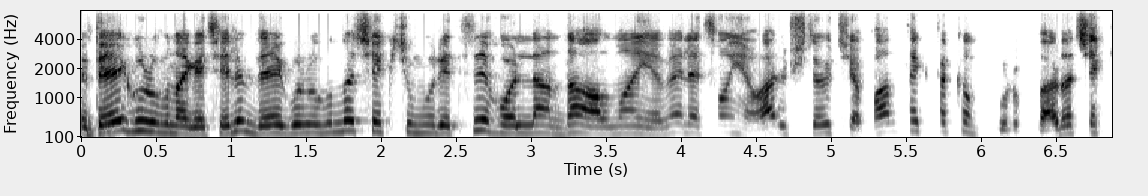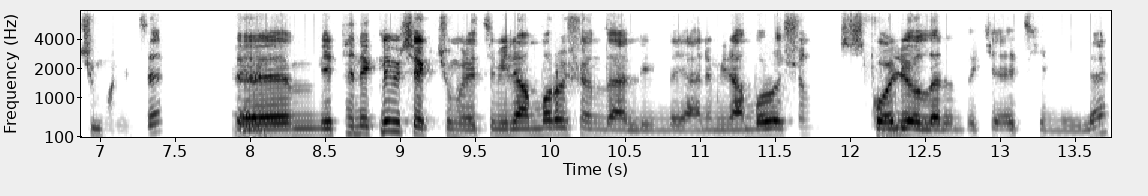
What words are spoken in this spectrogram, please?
D grubuna geçelim. D grubunda Çek Cumhuriyeti, Hollanda, Almanya ve Letonya var. 3'te 3 yapan tek takım gruplarda Çek Cumhuriyeti. Evet. Ee, yetenekli bir Çek Cumhuriyeti Milan Baroş önderliğinde yani Milan Baroş'un Skolyolarındaki etkinliğiyle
